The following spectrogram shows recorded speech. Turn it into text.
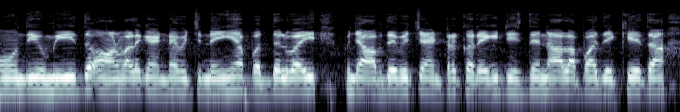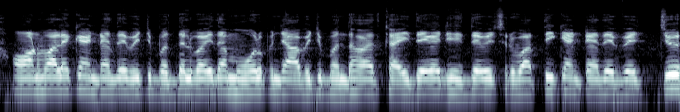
ਹੋਣ ਦੀ ਉਮੀਦ ਆਉਣ ਵਾਲੇ ਘੰਟਿਆਂ ਵਿੱਚ ਨਹੀਂ ਹੈ। ਬੱਦਲਵਾਈ ਪੰਜਾਬ ਦੇ ਵਿੱਚ ਐਂਟਰ ਕਰੇਗੀ, ਜਿਸ ਦੇ ਨਾਲ ਆਪਾਂ ਦੇਖੀਏ ਤਾਂ ਆਉਣ ਵਾਲੇ ਘੰਟਿਆਂ ਦੇ ਵਿੱਚ ਬੱਦਲਵਾਈ ਦਾ ਮਾਹੌਲ ਪੰਜਾਬ ਵਿੱਚ ਬੰਦਾ ਹੋਇਆ ਦਿਖਾਈ ਦੇਗਾ, ਜਿਸ ਦੇ ਵਿੱਚ ਸ਼ੁਰੂਆਤੀ ਘੰਟਿਆਂ ਦੇ ਵਿੱਚ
